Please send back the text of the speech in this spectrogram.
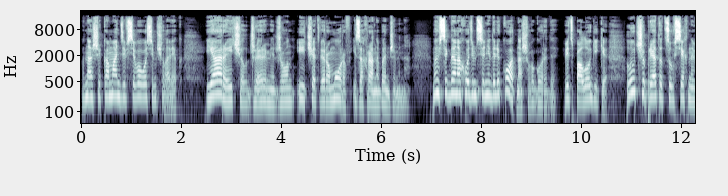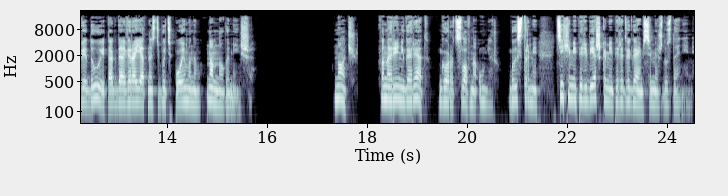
В нашей команде всего восемь человек. Я, Рэйчел, Джереми, Джон и четверо моров из охраны Бенджамина. Мы всегда находимся недалеко от нашего города, ведь по логике лучше прятаться у всех на виду, и тогда вероятность быть пойманным намного меньше. Ночь. Фонари не горят, город словно умер. Быстрыми, тихими перебежками передвигаемся между зданиями.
